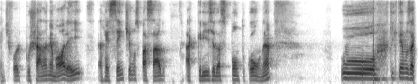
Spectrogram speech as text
a gente for puxar na memória aí, recente tínhamos passado a crise das .com, né? O, que, que temos aqui?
